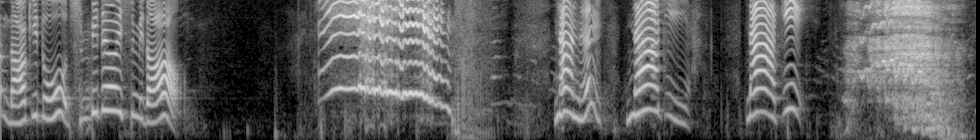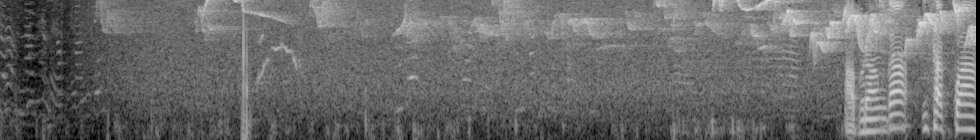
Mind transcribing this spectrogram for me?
한 나귀도 준비되어 있습니다. 나는 나기야. 나기. 아브라함과 이삭과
